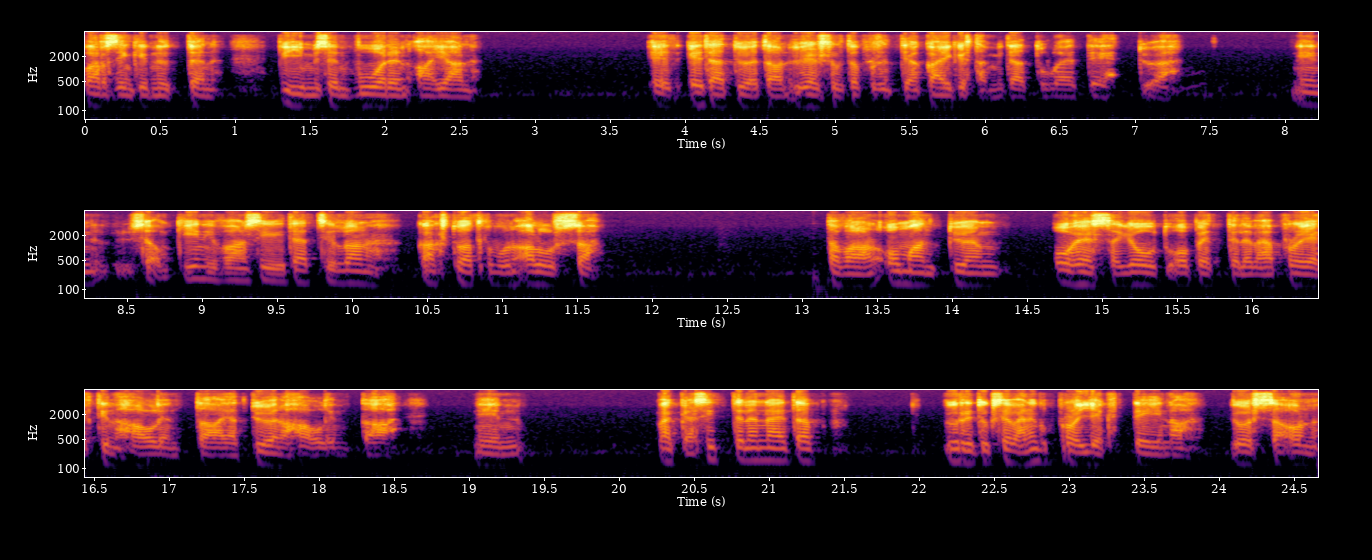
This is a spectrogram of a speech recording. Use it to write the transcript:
varsinkin nyt viimeisen vuoden ajan etätyötä on 90 prosenttia kaikesta, mitä tulee tehtyä. Niin se on kiinni vaan siitä, että silloin 2000-luvun alussa tavallaan oman työn ohessa joutu opettelemaan projektin hallintaa ja työnhallintaa, niin mä käsittelen näitä yrityksiä vähän niin kuin projekteina, joissa on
